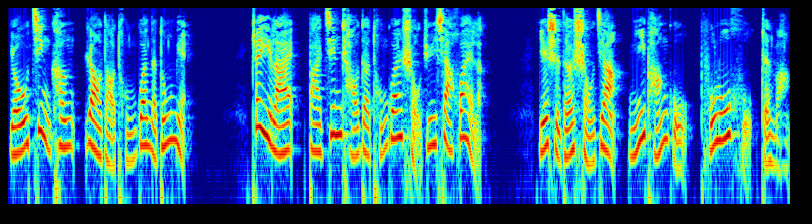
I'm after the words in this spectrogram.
由进坑绕到潼关的东面，这一来把金朝的潼关守军吓坏了。也使得守将倪庞古普鲁虎阵亡。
